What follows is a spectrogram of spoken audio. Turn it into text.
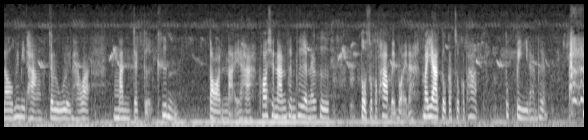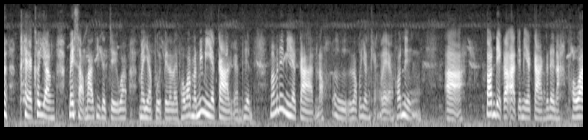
เราไม่มีทางจะรู้เลยนะคะว่า มันจะเกิดขึ้นตอนไหนนะคะ เพราะฉะนั้นเพื่อนๆก็คือตรวจสุขภาพบ่อยๆนะ มายาตรวจกับสุขภาพทุกปีนะเพื่อน แต่ก็ยังไม่สามารถที่จะเจอว่ามายาป่วยเป็นอะไร เพราะว่ามันไม่มีอาการกันเพื่อน มันไม่ได้มีอาการเนาะเออเราก็ยังแข็งแรง เพราะหนึ่งอ่า ตอนเด็กเราอาจจะมีอาการก็ได้นะ เพราะว่า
